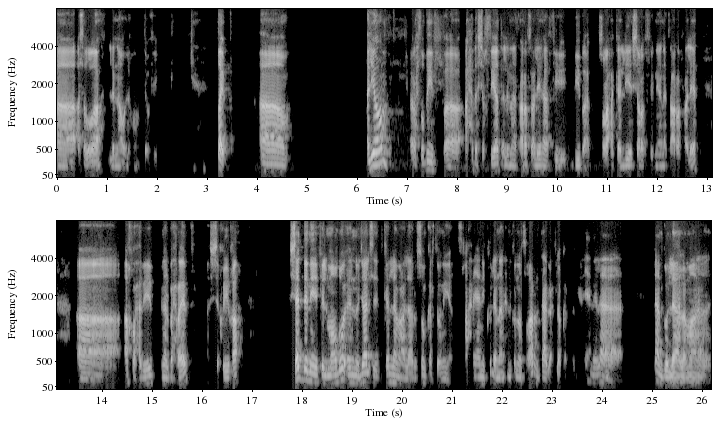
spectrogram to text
آه، أسأل الله لنا ولهم التوفيق. طيب آه، اليوم راح تضيف أحد الشخصيات اللي أنا تعرفت عليها في بيبان. صراحة كان لي الشرف إني أنا أتعرف عليه. أخو حبيب من البحرين الشقيقة. شدني في الموضوع إنه جالس يتكلم على رسوم كرتونية. صراحة يعني كلنا نحن كنا صغار نتابع أفلام كرتونية. يعني لا لا نقول لا لا ما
